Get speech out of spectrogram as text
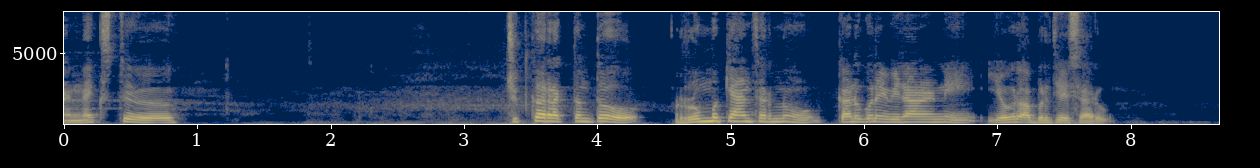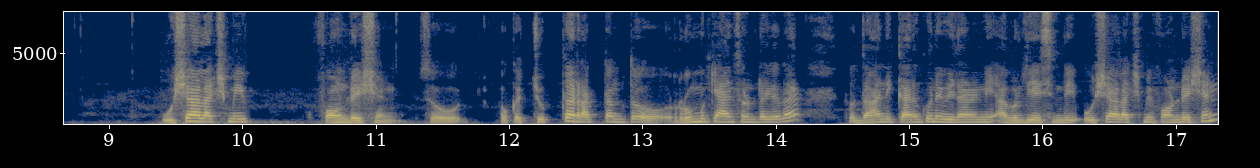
అండ్ నెక్స్ట్ చుక్క రక్తంతో రొమ్ము క్యాన్సర్ను కనుగొనే విధానాన్ని ఎవరు అభివృద్ధి చేశారు? ఉషా లక్ష్మి ఫౌండేషన్. సో ఒక చుక్క రక్తంతో రొమ్ము క్యాన్సర్ ఉంటుంది కదా సో దాన్ని కనుక్కునే విధానాన్ని అభివృద్ధి చేసింది ఉషా లక్ష్మి ఫౌండేషన్.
